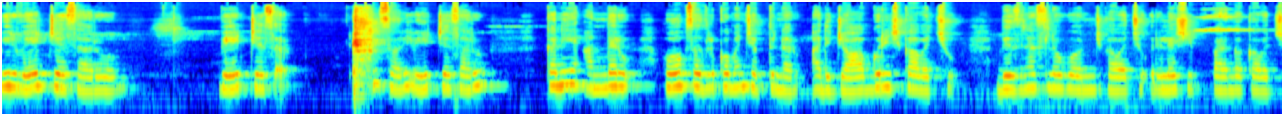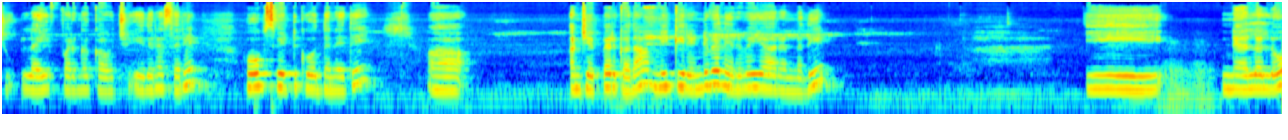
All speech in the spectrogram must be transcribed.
మీరు వెయిట్ చేశారు. వెయిట్ చేశారు సారీ వెయిట్ చేశారు. కానీ అందరూ హోప్స్ వదులుకోమని చెప్తున్నారు. అది జాబ్ గురించి కావచ్చు బిజినెస్లో గురించి కావచ్చు రిలేషన్షిప్ పరంగా కావచ్చు లైఫ్ పరంగా కావచ్చు ఏదైనా సరే హోప్స్ పెట్టుకోవద్దని అని చెప్పారు కదా. మీకు రెండు వేల ఇరవై ఆరు అన్నది ఈ నెలలో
